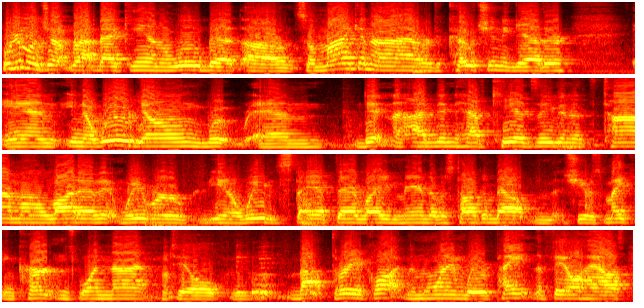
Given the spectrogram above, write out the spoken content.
we're going to jump right back in a little bit. Uh, so Mike and I are coaching together, and you know we were young and didn't I didn't have kids even at the time on a lot of it. We were you know we would stay up there late. Amanda was talking about she was making curtains one night until about three o'clock in the morning. We were painting the field house.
